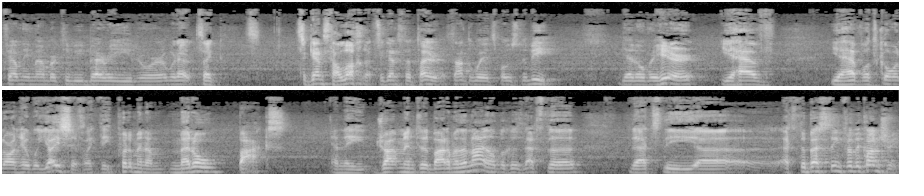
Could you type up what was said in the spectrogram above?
family member to be buried or whatever. It's like, it's against halacha. It's against the Torah. It's not the way it's supposed to be. Yet over here, you have you have what's going on here with Yosef. Like they put him in a metal box and they drop him into the bottom of the Nile because that's the that's the uh, that's the best thing for the country.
